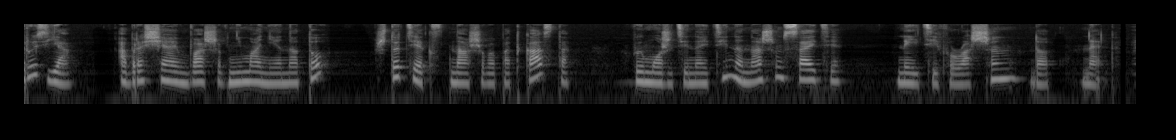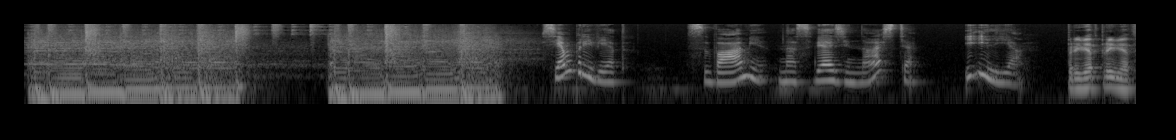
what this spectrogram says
Друзья, обращаем ваше внимание на то, что текст нашего подкаста вы можете найти на нашем сайте nativerussian.net. Всем привет! С вами на связи Настя и Илья. Привет, привет.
